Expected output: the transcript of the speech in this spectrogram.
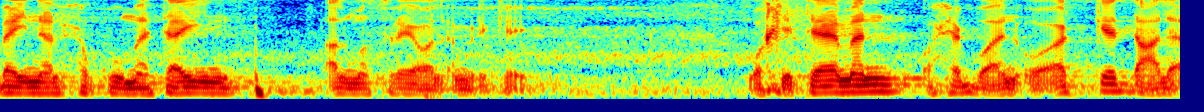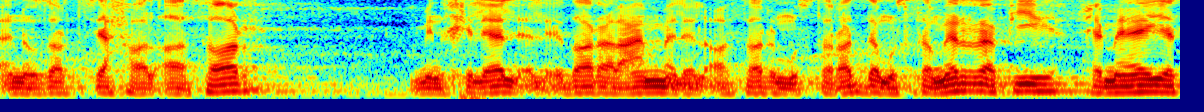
بين الحكومتين المصرية والأمريكية. وختاما أحب أن أؤكد على أن وزارة السياحة والآثار من خلال الإدارة العامة للآثار المستردة مستمرة في حماية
